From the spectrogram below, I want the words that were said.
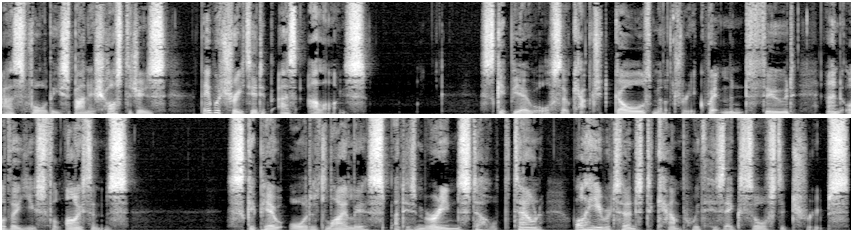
As for the Spanish hostages, they were treated as allies. Scipio also captured gold, military equipment, food, and other useful items. Scipio ordered Laelius and his marines to hold the town while he returned to camp with his exhausted troops.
